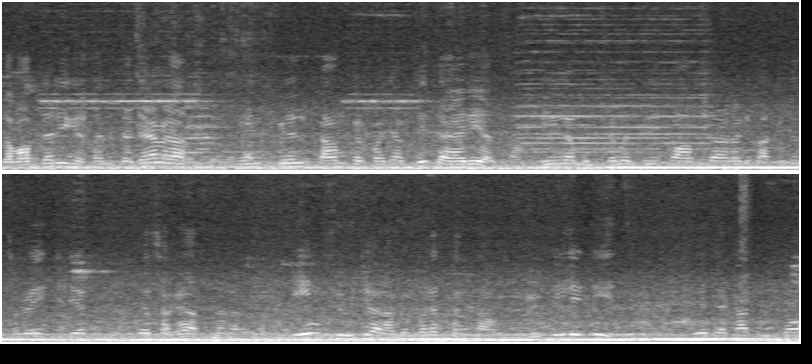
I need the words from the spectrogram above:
जबाबदारी घेता आनी तेज्या वेळार इन फील्ड काम करपाची आमची तयारी आसता इन मुख्यमंत्री तो आमदार आनी बाकीचे सगळे इंजिनियर हे सगळे आसतना इन फ्युचर आमी परत सांगता युटिलिटीज हे जेका तुमचो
